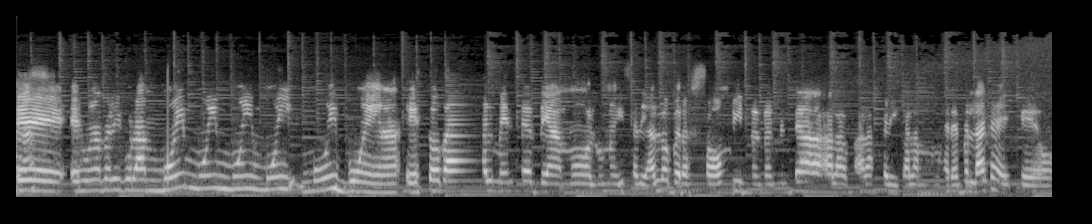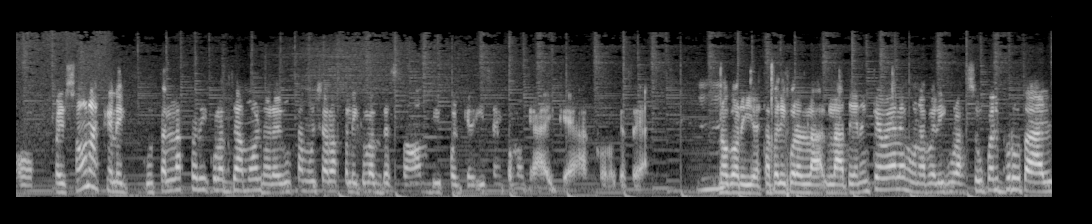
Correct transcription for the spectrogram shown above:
Eh, es una película muy, muy, muy, muy, muy buena. Es totalmente de amor. Uno dice diablo, pero zombies. Normalmente a, a la- a las películas, a las mujeres, ¿verdad? Que, que- o personas que les gustan las películas de amor, no les gustan mucho las películas de zombies porque dicen como que ay, qué asco, lo que sea. No, Corillo, esta película la, la tienen que ver. Es una película súper brutal,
